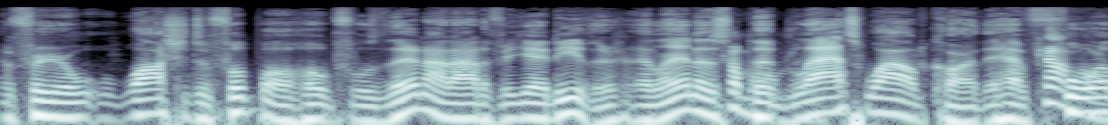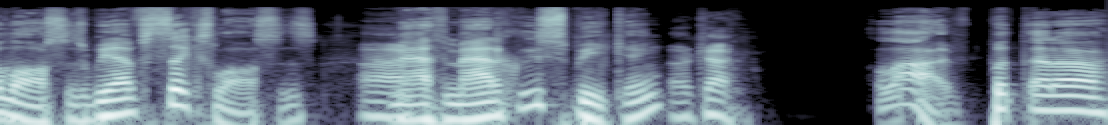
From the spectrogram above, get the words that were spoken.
And for your Washington football hopefuls, they're not out of it yet either. Atlanta's Come the on, last wild card. They have Come four on. losses. We have six losses. Uh, Mathematically speaking, Okay. alive. Put that uh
